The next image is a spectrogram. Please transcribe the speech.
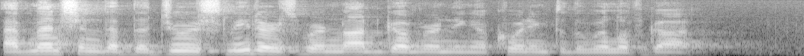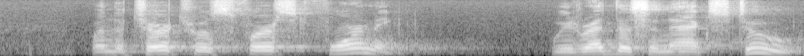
I've mentioned that the Jewish leaders were not governing according to the will of God. When the church was first forming, we read this in Acts 2,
